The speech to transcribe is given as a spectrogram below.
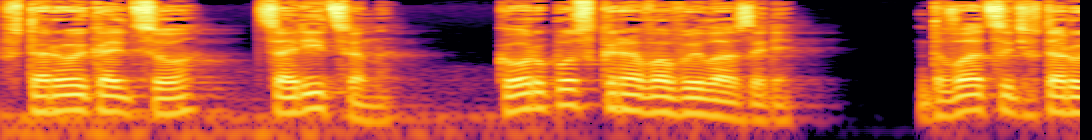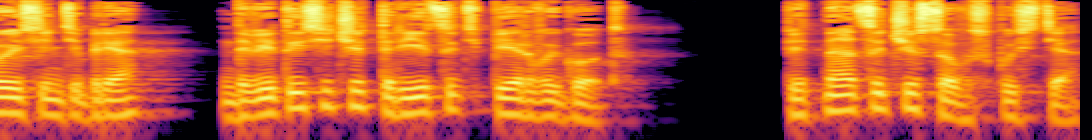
Второе кольцо. Царицын. Корпус Кровавый Лазарь. 22 сентября 2031 год. 15 часов спустя.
